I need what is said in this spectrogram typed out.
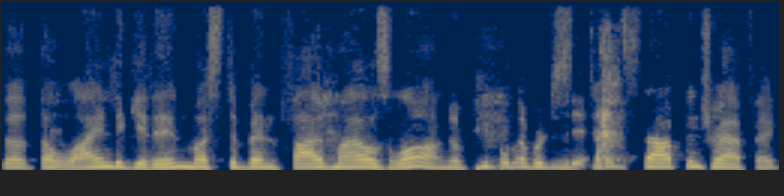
the, the line to get in must have been five miles long of people that were just yeah. dead stopped in traffic.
